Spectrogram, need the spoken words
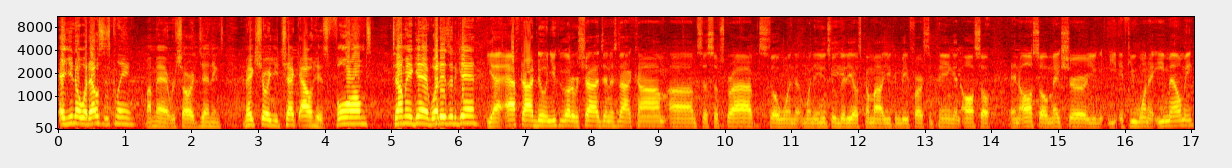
And you know what else is clean? My man Rashard Jennings. Make sure you check out his forums. Tell me again, what is it again? Yeah, after I do, and you can go to rashadjennings.com um, to subscribe. So when the, when the YouTube videos come out, you can be first to ping, and also and also make sure you if you want to email me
